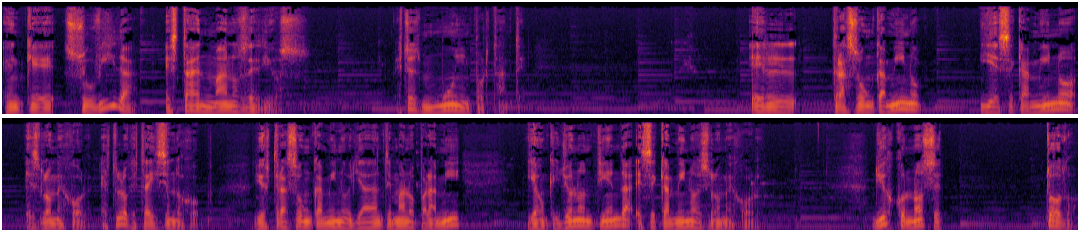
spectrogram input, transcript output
en que su vida está en manos de Dios. Esto es muy importante. Él trazó un camino y ese camino es lo mejor. Esto es lo que está diciendo Job. Dios trazó un camino ya de antemano para mí y aunque yo no entienda, ese camino es lo mejor. Dios conoce todo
